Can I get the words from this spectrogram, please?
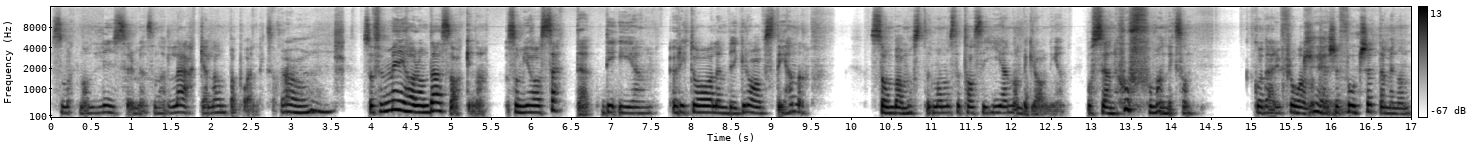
Som att någon lyser med en sån här läkarlampa på en. Liksom. Ja. Så för mig har de där sakerna, som jag har sett det, det är ritualen vid gravstenen. Som bara måste, man måste ta sig igenom begravningen. Och sen huff, får man liksom gå därifrån Okej. och kanske fortsätta med, någon,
